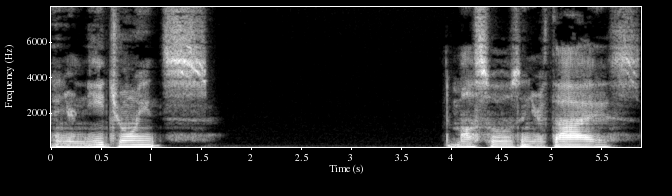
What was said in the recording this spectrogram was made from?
in your knee joints, the muscles in your thighs.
